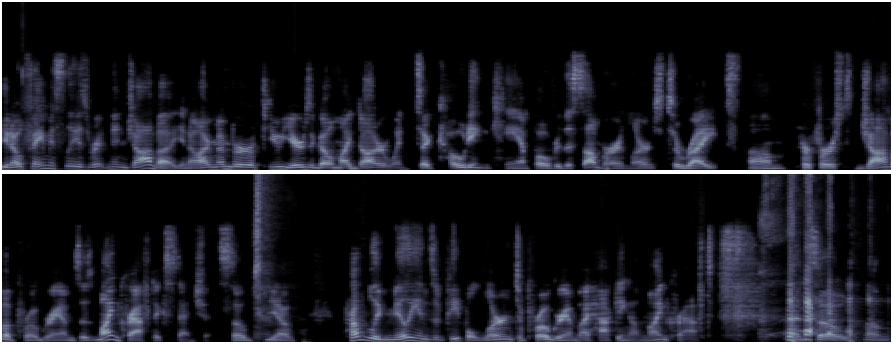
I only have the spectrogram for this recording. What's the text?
you know, famously is written in Java. You know, I remember a few years ago, my daughter went to coding camp over the summer and learned to write um, her first Java programs as Minecraft extensions. So, you know, probably millions of people learn to program by hacking on Minecraft. And so, um,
